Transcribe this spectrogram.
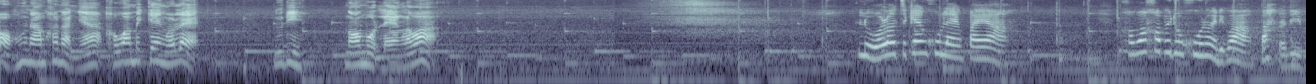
ออกห้องน้ำขนาดเนี้ยเขาว่าไม่แกล้งแล้วแหละ ดูดิ นอนหมดแรงแล้วอะหรือว่าเราจะแกล้งครูแรงไปอะเขาว่าเข้าไปดูครูหน่อยดีกว่าปะ ก็ดีไห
